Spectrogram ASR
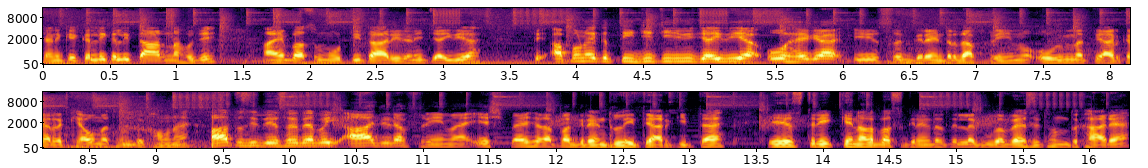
ਯਾਨੀ ਕਿ ਇਕੱਲੀ ਇਕੱਲੀ ਤਾਰ ਨਾ ਹੋ ਜੇ, ਐਂ ਬਸ ਮੋਟੀ ਤਾਰ ਹੀ ਰਹਿਣੀ ਚਾਹੀਦੀ ਹੈ ਤੇ ਆਪਾਂ ਨੂੰ ਇੱਕ ਤੀਜੀ ਚੀਜ਼ ਵੀ ਚਾਹੀਦੀ ਆ, ਉਹ ਹੈਗਾ ਇਸ ਗ੍ਰਾਈਂਡਰ ਦਾ ਫਰੇਮ, ਉਹ ਵੀ ਮੈਂ ਤਿਆਰ ਕਰ ਰੱਖਿਆ, ਉਹ ਮੈਂ ਤੁਹਾਨੂੰ ਦਿਖਾਉਣਾ। ਹੈ ਆਹ ਤੁਸੀਂ ਦੇਖ ਸਕਦੇ ਆ ਬਈ, ਆਹ ਜਿਹੜਾ ਫਰੇਮ ਹੈ ਇਹ ਸਪੈਸ਼ਲ ਆਪਾਂ ਗ੍ਰਾਈਂਡਰ ਲਈ ਤਿਆਰ ਕੀਤਾ ਹੈ। ਇਸ ਤਰੀਕੇ ਨਾਲ ਬਸ ਗ੍ਰਾਈਂਡਰ ਤੇ ਲੱਗੂਗਾ, ਵੈਸੇ ਤੁਹਾਨੂੰ ਦਿਖਾ ਰਿਹਾ।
